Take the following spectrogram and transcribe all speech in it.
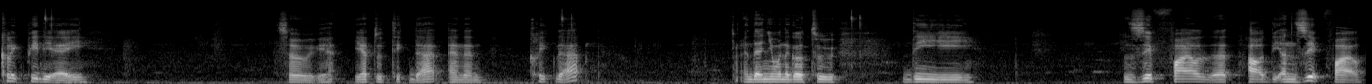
click PDA so you, you have to tick that and then click that and then you want to go to the zip file that uh, the unzip file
